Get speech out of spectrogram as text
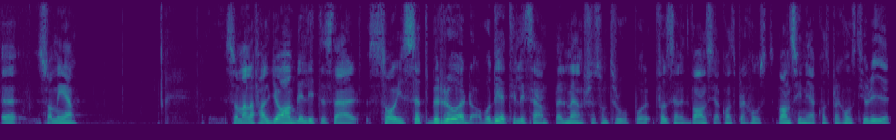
eh, som är som i alla fall jag blir lite så här sorgset berörd av. Och Det är till exempel människor som tror på fullständigt vansinniga, konspirations, vansinniga konspirationsteorier.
